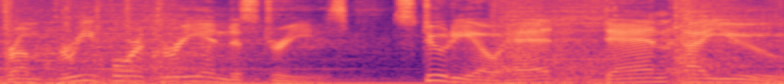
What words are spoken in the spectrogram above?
From 343 Industries, studio head Dan Ayoub.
